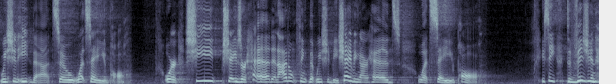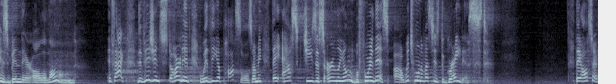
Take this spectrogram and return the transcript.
we should eat that. So what say you, Paul? Or she shaves her head, and I don't think that we should be shaving our heads. What say you, Paul? You see, division has been there all along. In fact, division started with the apostles. I mean, they asked Jesus early on, before this, uh, which one of us is the greatest? They also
